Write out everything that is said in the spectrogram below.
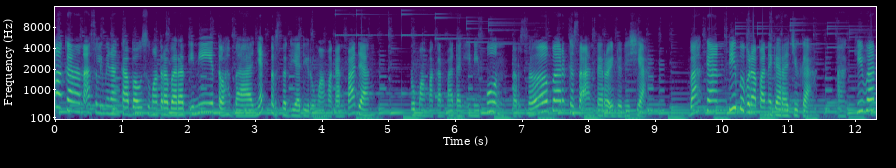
makanan asli Minangkabau Sumatera Barat ini telah banyak tersedia di rumah makan Padang. Rumah makan Padang ini pun tersebar ke seantero Indonesia. Bahkan di beberapa negara juga akibat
